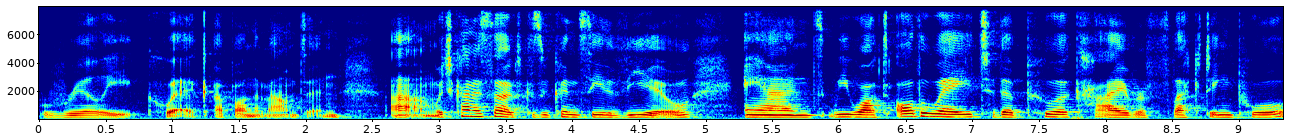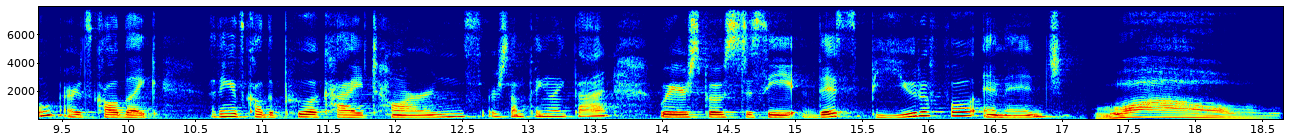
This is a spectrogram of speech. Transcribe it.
really quick up on the mountain, um, which kind of sucked because we couldn't see the view. And we walked all the way to the Pouakai reflecting pool, or it's called like I think it's called the Pouakai Tarns or something like that, where you're supposed to see this beautiful image. Wow.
